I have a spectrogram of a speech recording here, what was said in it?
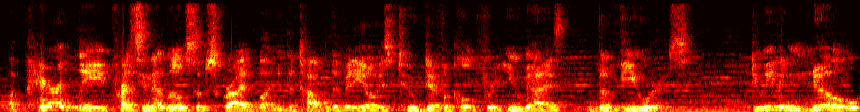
Apparently, pressing that little subscribe button at the top of the video is too difficult for you guys, the viewers. Do you even know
